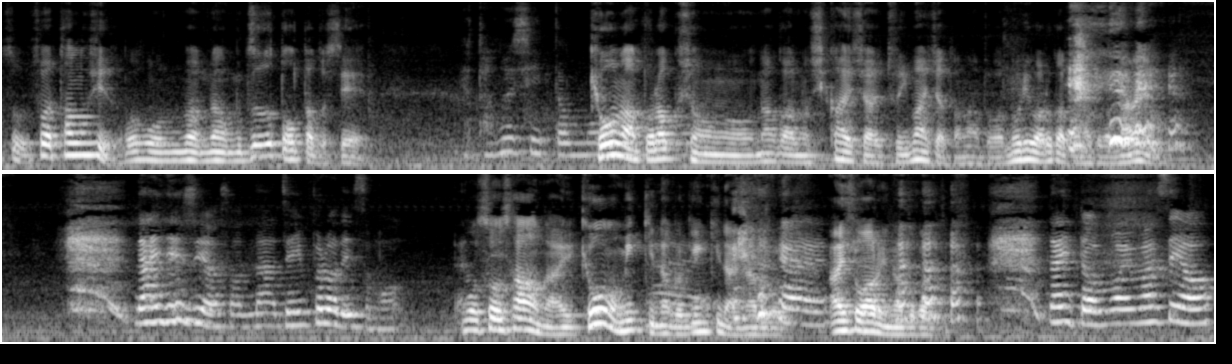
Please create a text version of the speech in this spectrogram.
そうそれは楽しいですななずっとおったとして楽しいと思う。今日のアトラクションのなんかあの司会者ちょっといまいちゃったなとかノリ悪かったなとかない ないですよそんな全員プロですもん。もうそうさあない今日のミッキーなんか元気ないなとか、はい。愛想悪いなとか。ないと思いますよ。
